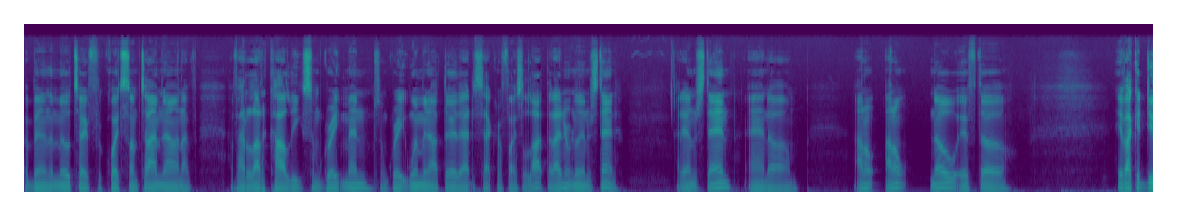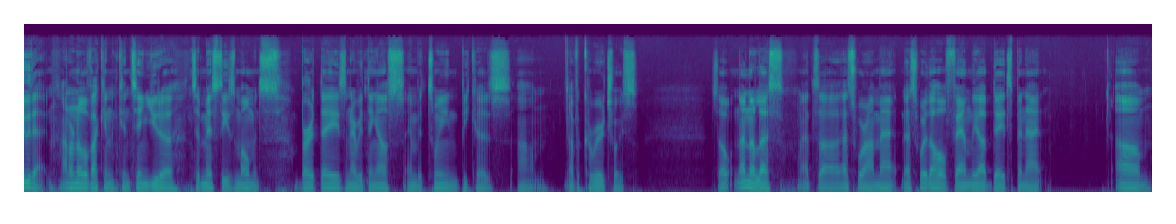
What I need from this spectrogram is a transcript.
I've been in the military for quite some time now, and I've I've had a lot of colleagues, some great men, some great women out there that had to sacrifice a lot that I didn't really understand. I didn't understand, and um, I don't I don't know if the if I could do that. I don't know if I can continue to to miss these moments, birthdays and everything else in between because um, of a career choice. So nonetheless, that's uh that's where I'm at. That's where the whole family update's been at. Um,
